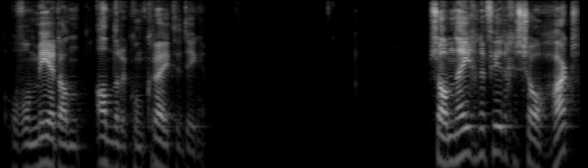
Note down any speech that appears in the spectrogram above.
of om meer dan andere concrete dingen. Psalm 49 is zo hard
